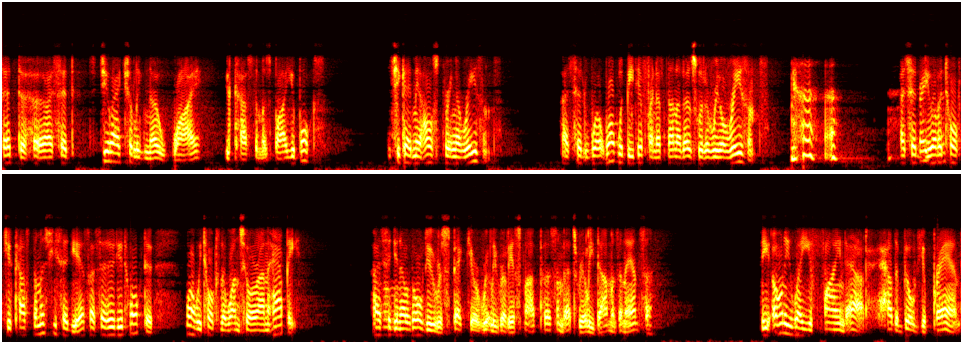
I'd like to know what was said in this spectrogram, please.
said to her, I said, do you actually know why your customers buy your books? And she gave me a whole string of reasons. I said, well, what would be different if none of those were the real reasons? I said, Great do you ever talk to your customers? She said, yes. I said, who do you talk to? Well, we talk to the ones who are unhappy. I said, you know, with all due respect, you're really, really a smart person. That's really dumb as an answer. The only way you find out how to build your brand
